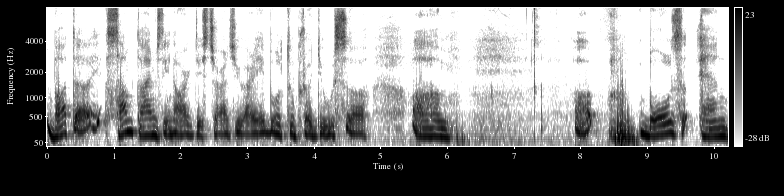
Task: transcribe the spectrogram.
But uh, sometimes in arc discharge, you are able to produce um, balls and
